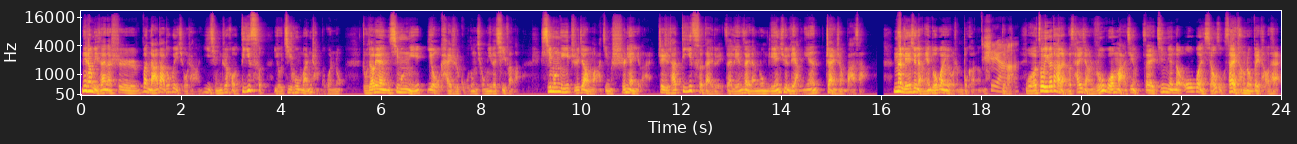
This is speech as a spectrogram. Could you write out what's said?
那场比赛呢是万达大都会球场疫情之后第一次有几乎满场的观众，主教练西蒙尼又开始鼓动球迷的气氛了。西蒙尼执教马竞十年以来，这是他第一次带队在联赛当中连续两年战胜巴萨。那连续两年夺冠又有什么不可能呢？是啊对吧？我做一个大胆的猜想，如果马竞在今年的欧冠小组赛当中被淘汰，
